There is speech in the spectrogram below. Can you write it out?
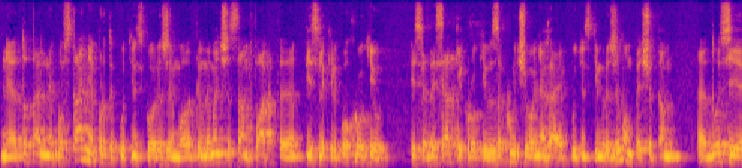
тотальне повстання проти путінського режиму, але тим не менше, сам факт після кількох років. Після десятків років закручування гаек путінським режимом, те, що там е, досі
